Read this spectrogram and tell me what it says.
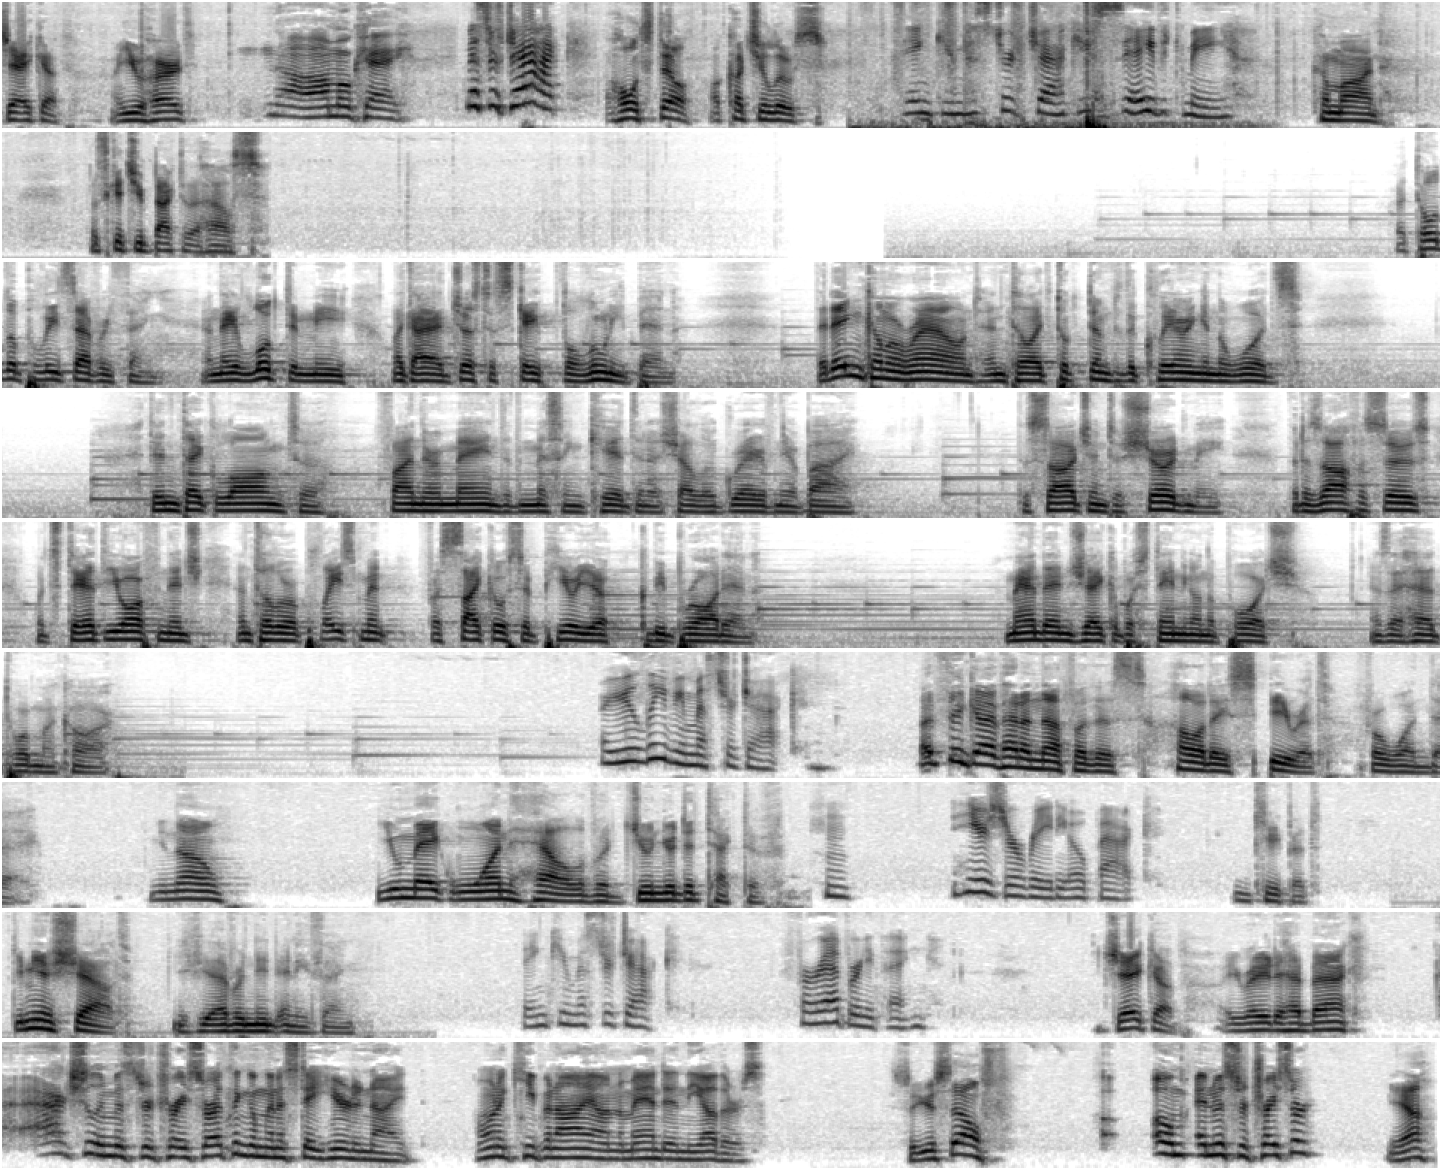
Jacob, are you hurt? No, I'm okay. Mr. Jack! Hold still. I'll cut you loose. Thank you, Mr. Jack. You saved me. Come on. Let's get you back to the house. I told the police everything, and they looked at me like I had just escaped the loony bin. They didn't come around until I took them to the clearing in the woods. It didn't take long to find the remains of the missing kids in a shallow grave nearby. The sergeant assured me that his officers would stay at the orphanage until a replacement for Psycho Superior could be brought in. Amanda and Jacob were standing on the porch as I headed toward my car. Are you leaving, Mr. Jack? I think I've had enough of this holiday spirit for one day. You know, you make one hell of a junior detective. Hmm. Here's your radio back. Keep it. Give me a shout if you ever need anything. Thank you, Mr. Jack, for everything. Jacob, are you ready to head back? Actually, Mr. Tracer, I think I'm going to stay here tonight. I want to keep an eye on Amanda and the others. Suit yourself. Uh, oh, and Mr. Tracer, Yeah?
